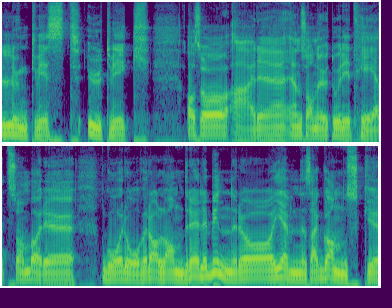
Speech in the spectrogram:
Lundqvist, Utvik Altså, Er det en sånn autoritet som bare går over alle andre, eller begynner det å jevne seg ganske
